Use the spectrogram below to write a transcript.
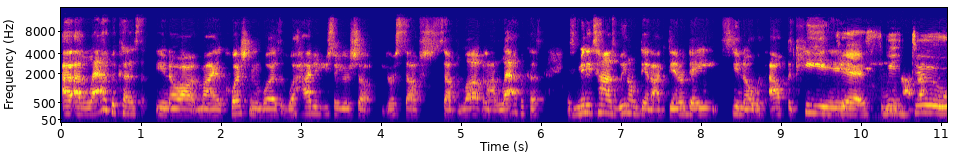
I, I laugh because you know uh, my question was, well, how do you show yourself yourself self love? And I laugh because as many times we don't get our dinner dates, you know, without the kids. Yes, we do.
